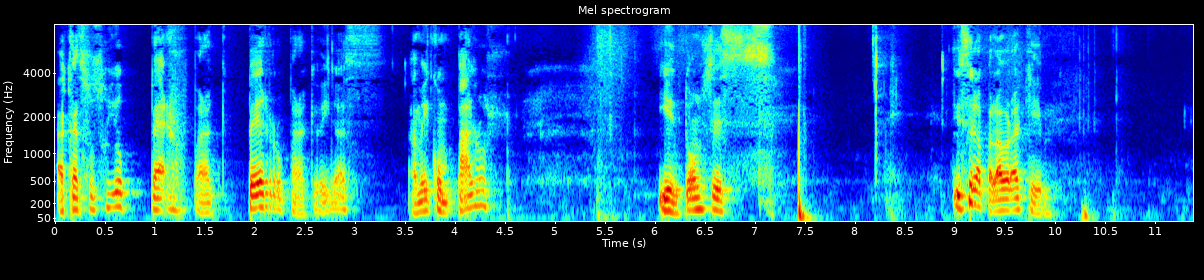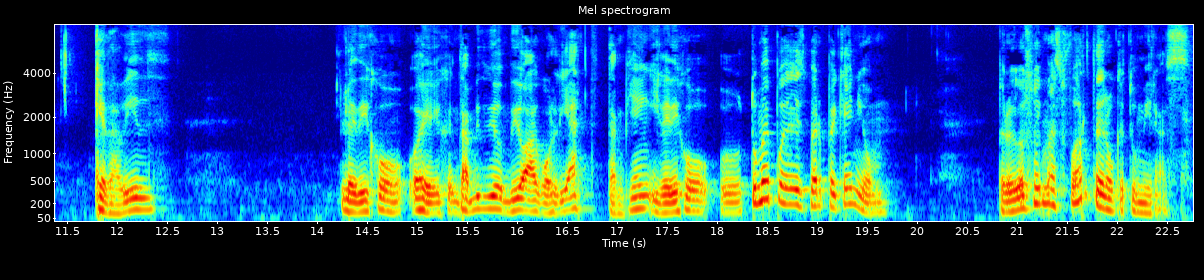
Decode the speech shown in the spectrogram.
¿acaso soy yo perro para, perro para que vengas a mí con palos? Y entonces dice la palabra que que David le dijo, David vio, a Goliat también y le dijo, oh, tú me puedes ver pequeño, pero yo soy más fuerte de lo que tú miras.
